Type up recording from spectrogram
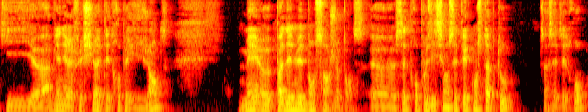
qui, à bien y réfléchir, était trop exigeante, mais pas dénuée de bon sens, je pense. cette proposition, c'était qu'on stoppe tout, ça c'était trop,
